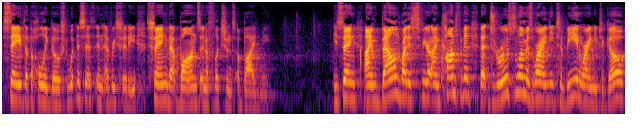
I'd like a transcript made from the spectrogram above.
save that the Holy Ghost witnesseth in every city, saying that bonds and afflictions abide me. He's saying, I am bound by the Spirit. I am confident that Jerusalem is where I need to be and where I need to go,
